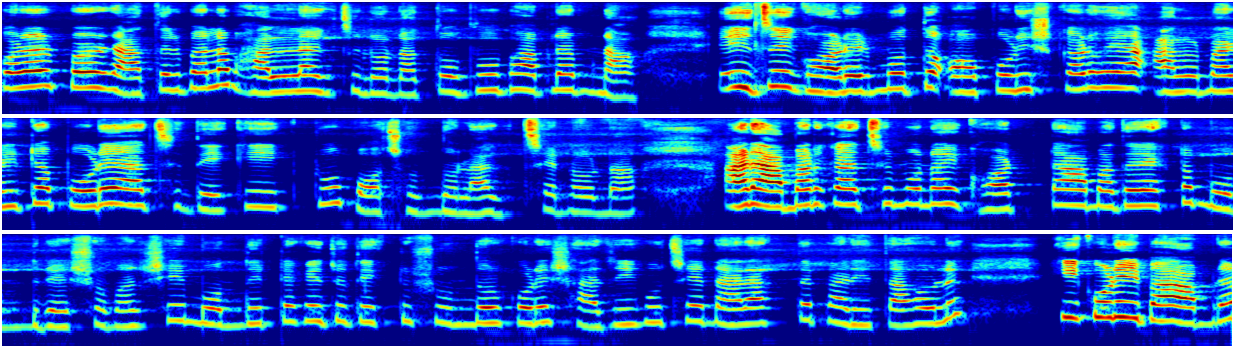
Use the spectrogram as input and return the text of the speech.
করার পর রাতের বেলা ভালো লাগছিল না, তবুও ভাবলাম, না, এই যে ঘরের মধ্যে অপরিষ্কার হয়ে আলমারিটা পড়ে আছে, দেখে একটুও পছন্দ লাগছিল না। আর আমার কাছে মনে হয় ঘরটা আমাদের একটা মন্দিরের সমান। সেই মন্দিরটাকে যদি একটু সুন্দর করে সাজিয়ে গুছিয়ে না রাখতে পারি, তাহলে কি করেই বা আমরা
